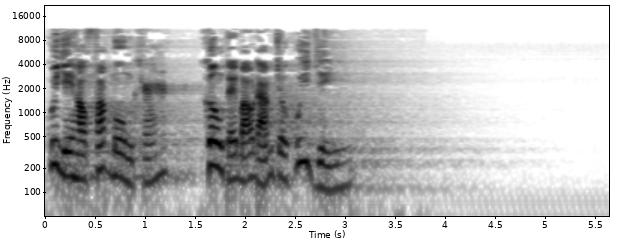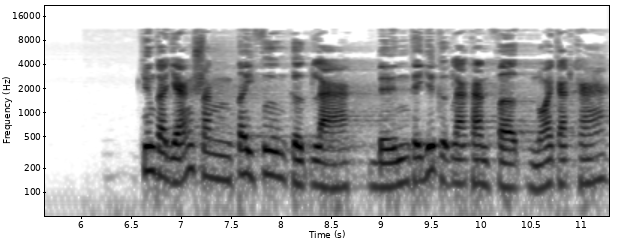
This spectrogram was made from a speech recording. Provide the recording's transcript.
Quý vị học pháp môn khác, Không thể bảo đảm cho quý vị. Chúng ta giảng sanh Tây Phương cực lạc, Định thế giới cực lạc thành Phật, Nói cách khác,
